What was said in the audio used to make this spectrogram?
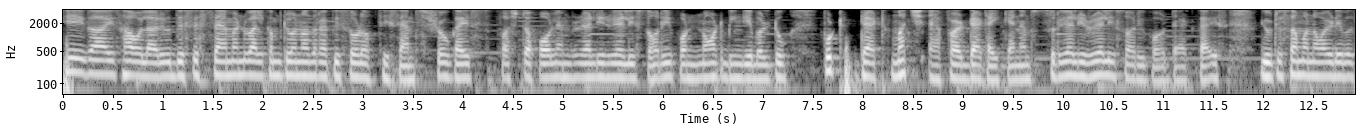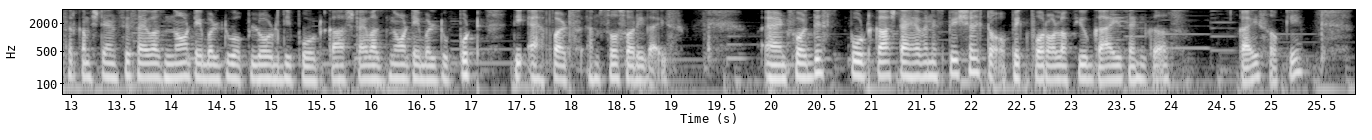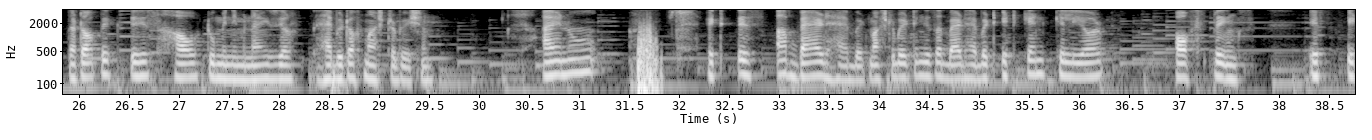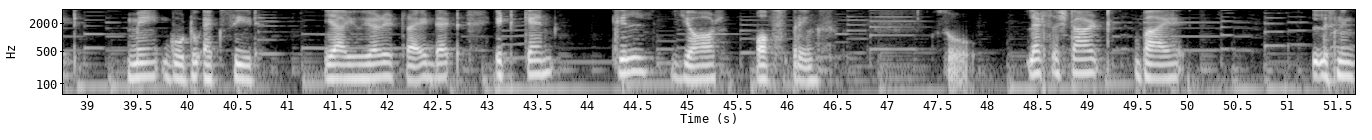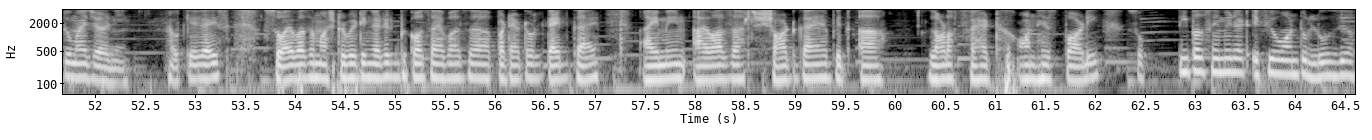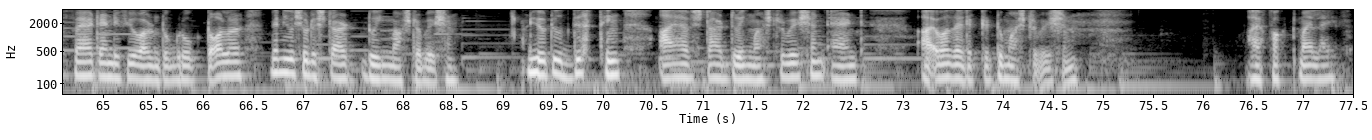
Hey guys, how are you? This is Sam and welcome to another episode of the Sam's Show. Guys, first of all, I'm really, really sorry for not being able to put that much effort that I can. I'm really, really sorry for that, guys. Due to some unavoidable circumstances, I was not able to upload the podcast. I was not able to put the efforts. I'm so sorry, guys. And for this podcast, I have a special topic for all of you guys and girls. Guys, okay? The topic is how to minimize your habit of masturbation I know it is a bad habit. Masturbating is a bad habit. It can kill your offsprings if it may go to exceed. Yeah, you hear it right that it can kill your offsprings. So let's start by listening to my journey okay guys so i was a masturbating addict because i was a potato type guy i mean i was a short guy with a lot of fat on his body. So people say me that if you want to lose your fat and if you want to grow taller then you should start doing masturbation. Due to this thing i have started doing masturbation and i was addicted to masturbation. I fucked my life.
